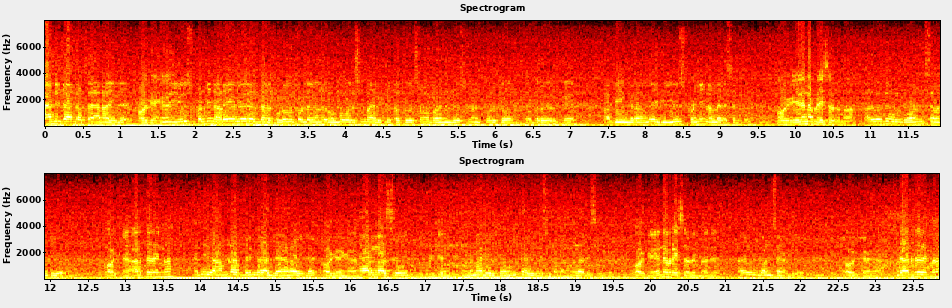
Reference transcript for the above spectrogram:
ஆன்டி டேண்ட்ரஃப் ஃபேர் ஆயில் ஓகேங்க இது யூஸ் பண்ணி நிறைய பேர் இந்த குடும்ப தொல்லை வந்து ரொம்ப வருஷமா இருக்கு. பத்து வருஷமா பதினஞ்சு வருஷமா எனக்கு கொடுக்க தொந்தரவு இருக்கு அப்படிங்கிறவங்க இது யூஸ் பண்ணி நல்ல ரிசல்ட் இருக்கு ஓகே இது என்ன ப்ரைஸ் வருதுண்ணா அது வந்து உங்களுக்கு ஒன் செவன்ட்டி வரும். ஓகே அடுத்ததுங்கண்ணா அது ஆம்லா பிரிங்கராஜ் ஹேர் ஆயில் ஓகேங்க ஹேர் லாஸ் ஓகே இந்த மாதிரி இருக்கவங்களுக்கு அது யூஸ் பண்ணலாம். நல்லா ரிசல்ட் ஓகே என்ன ப்ரைஸ் வருங்கண்ணா அது? அது ஒன் செவன்ட்டி வரும். ஓகேங்க இது அடுத்ததுங்கண்ணா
